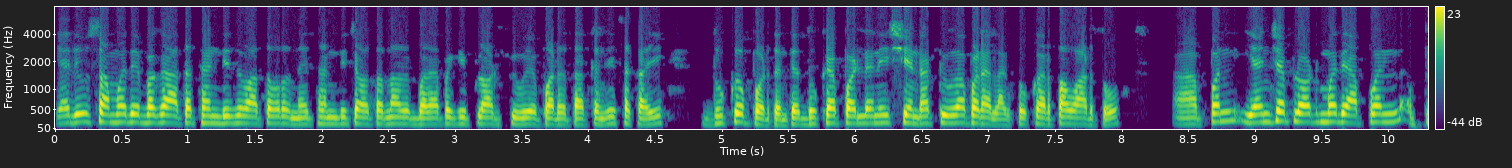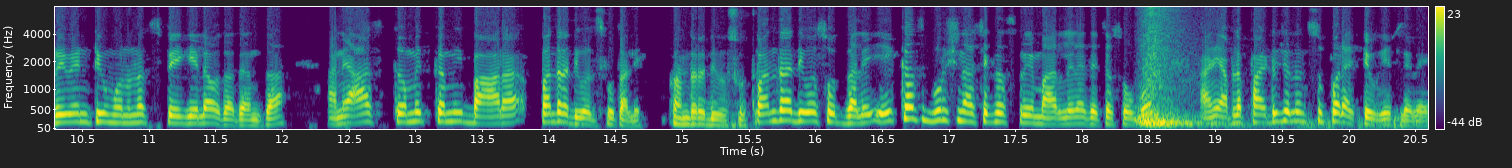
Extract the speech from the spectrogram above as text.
या दिवसामध्ये बघा आता थंडीचं वातावरण आहे. थंडीच्या वातावरणात बऱ्यापैकी प्लॉट पिवळे पडतात म्हणजे सकाळी धुकं पडतं आणि त्या धुक्या पडल्याने शेंडा पिवळा पडायला लागतो करपा वाढतो. पण यांच्या प्लॉटमध्ये आपण प्रिव्हेंटिव्ह म्हणूनच स्प्रे केला होता त्यांचा आणि आज कमीत कमी बारा पंधरा दिवस होत आले. पंधरा दिवस होता. पंधरा दिवस होत झाले. एकच बुरशीनाशकचा स्प्रे मारलेला आहे त्याच्यासोबत आणि आपलं फायटोजलन सुपर ऍक्टिव्ह घेतलेलं आहे.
